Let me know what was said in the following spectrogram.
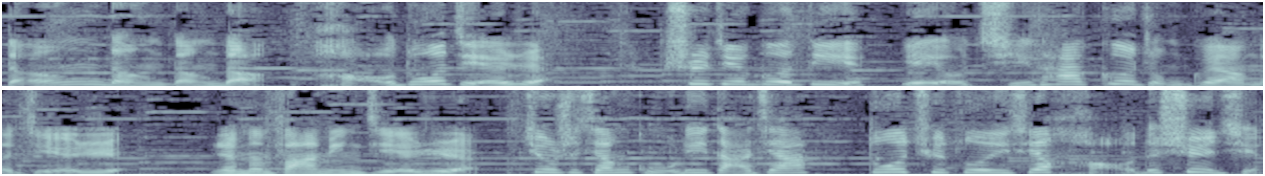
等等等等，好多节日。”世界各地也有其他各种各样的节日，人们发明节日就是想鼓励大家多去做一些好的事情，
